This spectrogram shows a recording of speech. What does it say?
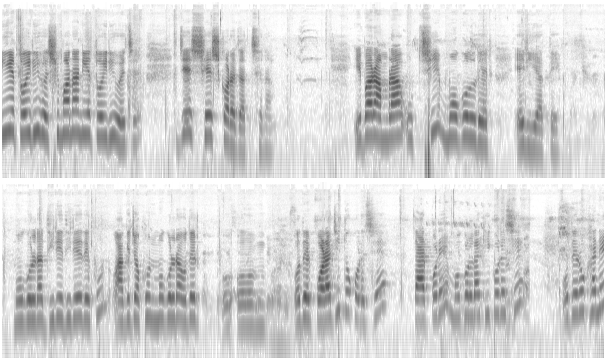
নিয়ে তৈরি হয়ে, সীমানা নিয়ে তৈরি হয়েছে যে শেষ করা যাচ্ছে না। এবার আমরা উঠছি মোগলদের এরিয়াতে। মোগলরা ধীরে ধীরে দেখুন, আগে যখন মোগলরা ওদের ওদের পরাজিত করেছে, তারপরে মোগলরা কি করেছে? ওদের ওখানে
